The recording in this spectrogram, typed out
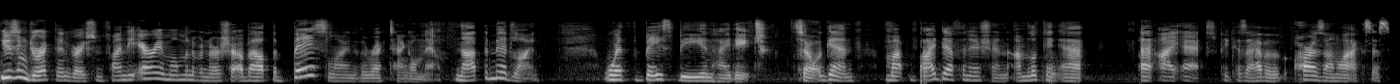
Using direct integration, find the area moment of inertia about the baseline of the rectangle now, not the midline, with base b and height h. So again, my, by definition, I'm looking at, at ix because I have a horizontal axis.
